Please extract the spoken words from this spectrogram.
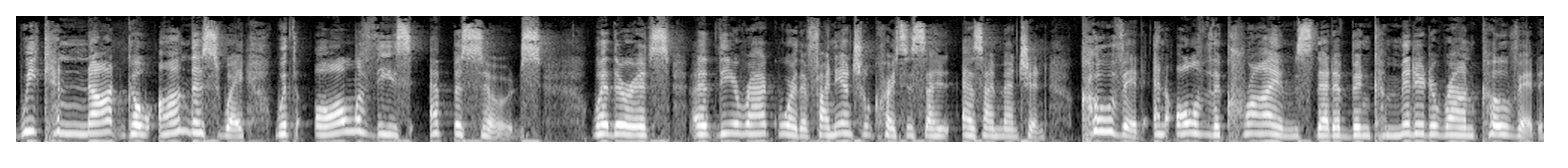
We cannot go on this way with all of these episodes whether it's uh, the Iraq War, the financial crisis, as I mentioned, COVID, and all of the crimes that have been committed around COVID.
